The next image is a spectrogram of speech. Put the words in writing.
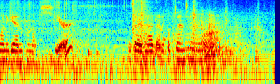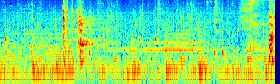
one again from up here. As I've now done a couple times in a row.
